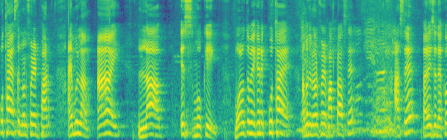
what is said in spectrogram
কোথায় আছে নন ফাইনাইট ভার্ব আমি বললাম আই লাভ স্মোকিং বলো তো এখানে কোথায় আমাদের নন ফাইনাইট ভাবটা আছে? আছে? তাহলে দেখো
